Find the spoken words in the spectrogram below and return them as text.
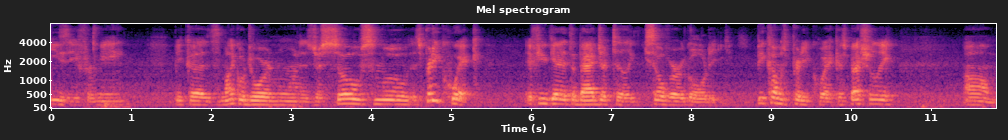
easy for me because Michael Jordan one is just so smooth. It's pretty quick. If you get the badge up to like silver or gold, becomes pretty quick, especially um,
